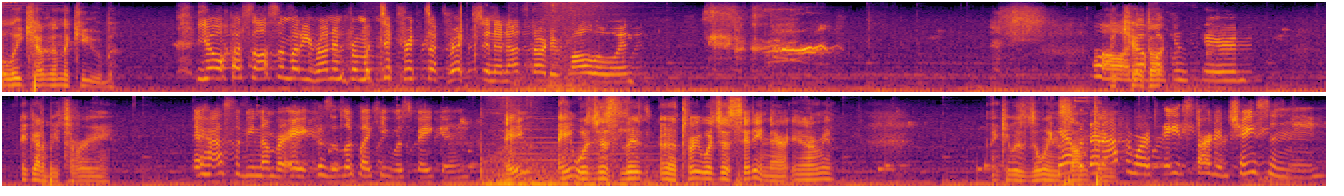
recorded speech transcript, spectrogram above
Bully Kevin the Cube. Yo, I saw somebody running from a different direction and I started following. oh, I got up- fucking scared. It gotta be three. It has to be number eight because it looked like he was faking. Eight, eight was just lit. Uh, three was just sitting there. You know what I mean? Like he was doing Yeah, something. but then afterwards, eight started chasing me.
